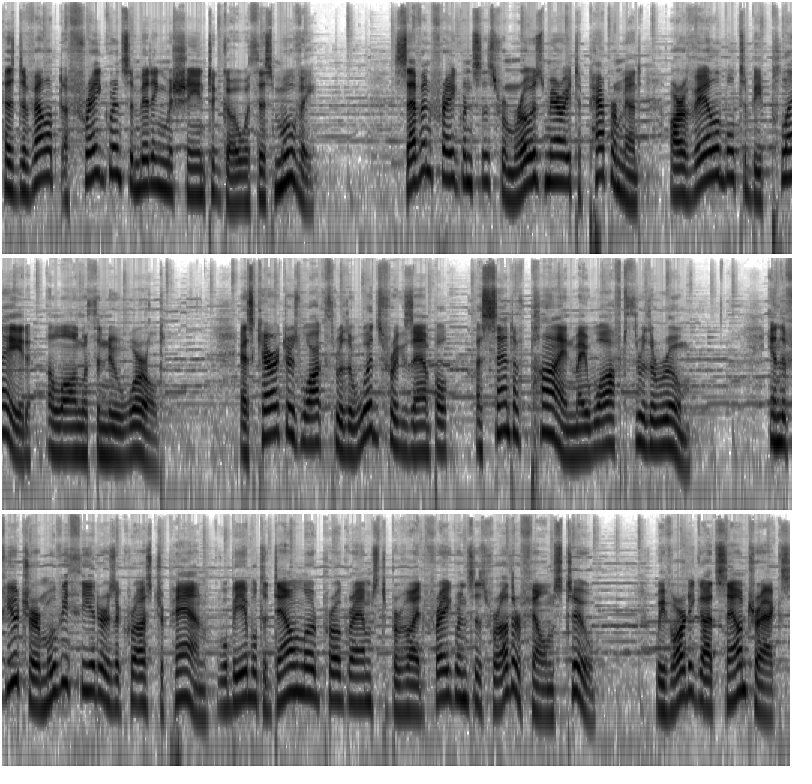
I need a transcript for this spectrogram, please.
has developed a fragrance emitting machine to go with this movie. Seven fragrances from rosemary to peppermint are available to be played along with The New World. As characters walk through the woods, for example, a scent of pine may waft through the room. In the future, movie theaters across Japan will be able to download programs to provide fragrances for other films too. We've already got soundtracks.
